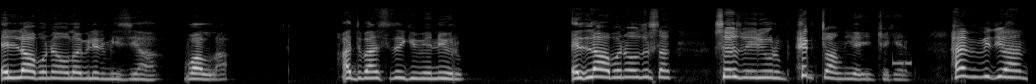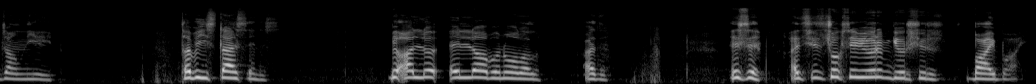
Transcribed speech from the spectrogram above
50 abone olabilir miyiz ya? Valla. Hadi ben size güveniyorum. 50 abone olursak söz veriyorum hep canlı yayın çekerim. Hem video hem canlı yayın. Tabi isterseniz. Bir 50, 50 abone olalım. Hadi. Neyse. Hadi sizi çok seviyorum. Görüşürüz. Bay bay.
